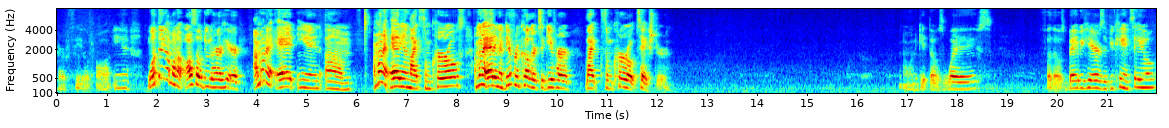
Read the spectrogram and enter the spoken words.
her filled all in. One thing I'm going to also do to her hair, I'm going to add in, um, I'm going to add in like some curls. I'm going to add in a different color to give her like some curled texture. I want to get those waves for those baby hairs. If you can't tell,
